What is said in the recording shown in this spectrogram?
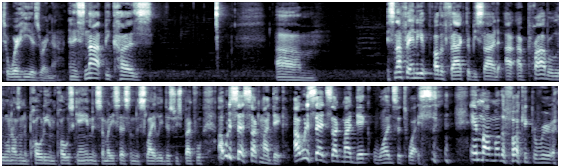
to where he is right now. And it's not because um it's not for any other factor beside I, I, probably when I was on the podium post game and somebody said something slightly disrespectful, I would have said suck my dick. I would have said suck my dick once or twice in my motherfucking career.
